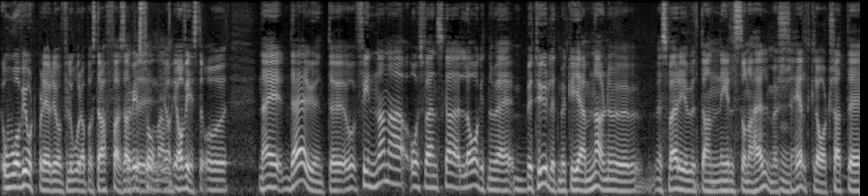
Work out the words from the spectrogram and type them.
Oavgjort blev det att förlora på straffar. Så Förvisso, men... ja, ja, visst. Och, nej, det är det ju inte. Finnarna och svenska laget nu är betydligt mycket jämnare nu med Sverige utan Nilsson och Helmers, mm. helt klart. Så att, eh,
